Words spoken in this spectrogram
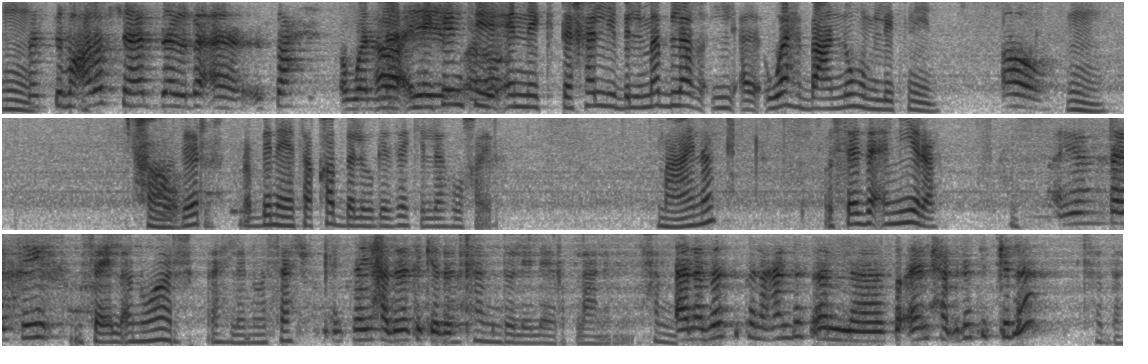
مم. بس ما أعرفش هل ده بقى صح ولا آه إنك؟ أنت آه. إنك تخلي بالمبلغ آه، وهب عنهم الاثنين آه. امم حاضر. ربنا يتقبل وجزاك الله خيرا. معانا؟ أستاذة أميرة. أيوه مساء الخير. مساء الأنوار. أهلا وسهلا. ازي حضرتك كده؟ الحمد لله رب العالمين. الحمد لله. أنا بس كان عندي أسأل سؤال حضرتك كده. اتفضلي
